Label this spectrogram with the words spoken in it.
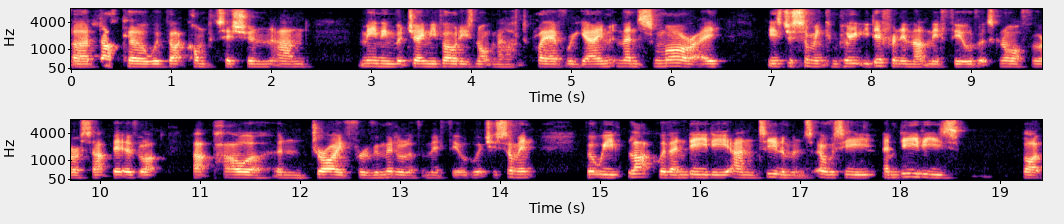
Uh, yes. Uh, Daka with that competition and meaning that Jamie Vardy's not going to have to play every game. And then Soumaré is just something completely different in that midfield that's going to offer us that bit of like that power and drive through the middle of the midfield, which is something that we lack with Ndidi and Tielemans. Obviously, Ndidi's like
